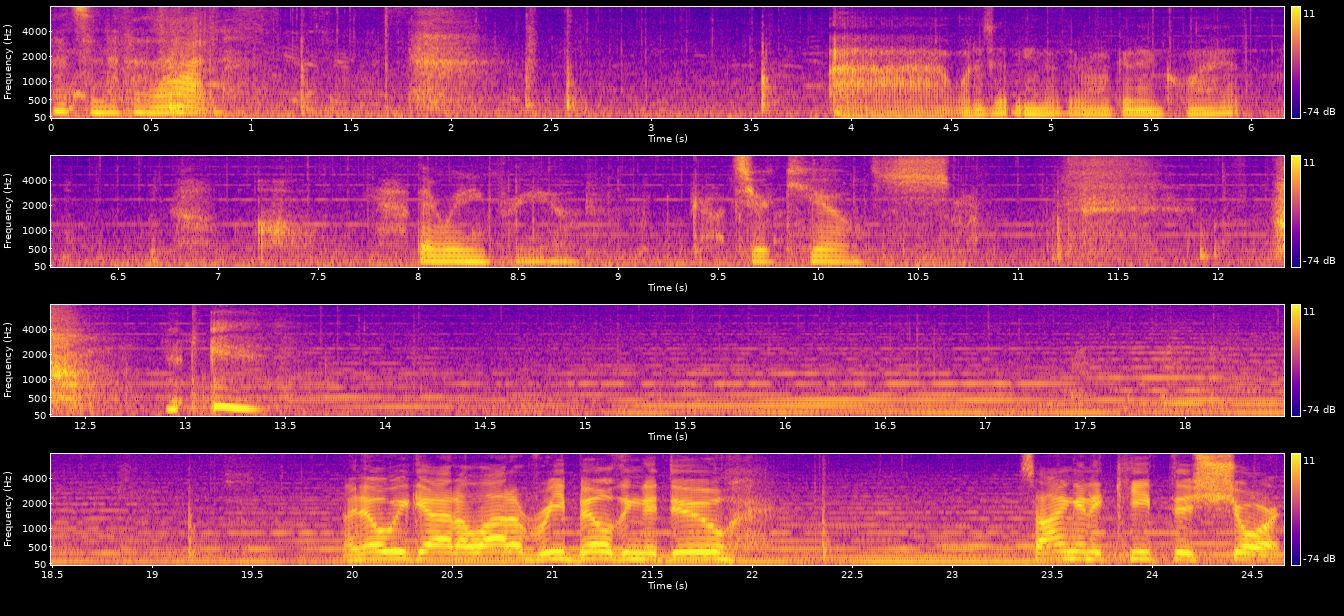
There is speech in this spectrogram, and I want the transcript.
That's enough of that. Uh, what does it mean that they're all good and quiet? Oh, yeah, they're waiting for you. God, It's your cue. son of- I know we got a lot of rebuilding to do, so I'm gonna keep this short.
